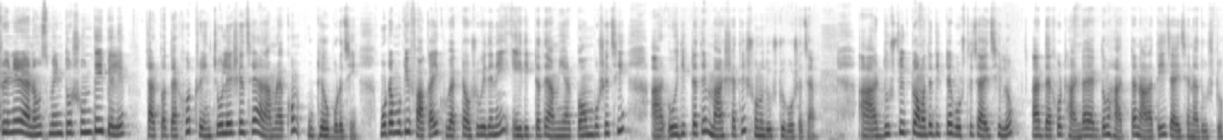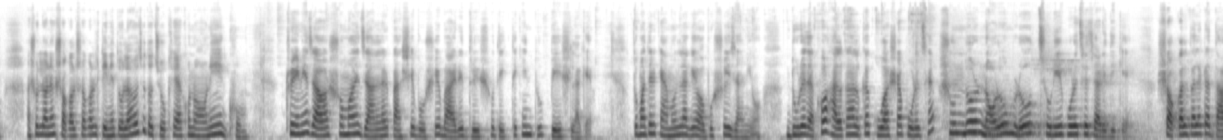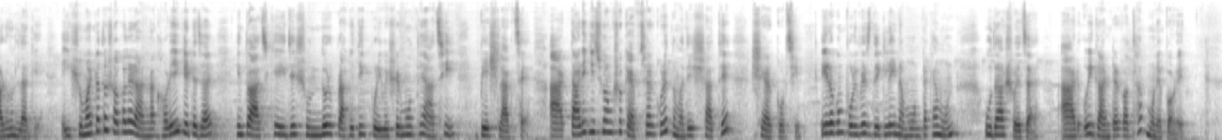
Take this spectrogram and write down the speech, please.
ট্রেনের অ্যানাউন্সমেন্ট তো শুনতেই পেলে তারপর দেখো ট্রেন চলে এসেছে আর আমরা এখন উঠেও পড়েছি। মোটামুটি ফাঁকাই, খুব একটা অসুবিধে নেই। এই দিকটাতে আমি আর পম বসেছি আর ওই দিকটাতে মার সাথে সোনু দুষ্টু বসেছে। আর দুষ্টু একটু আমাদের দিকটায় বসতে চাইছিল। আর দেখো ঠান্ডা একদম হাতটা নাড়াতেই চাইছে না দুষ্টু। আসলে অনেক সকাল সকাল টেনে তোলা হয়েছে তো চোখে এখন অনেক ঘুম। ট্রেনে যাওয়ার সময় জানলার পাশে বসে বাইরের দৃশ্য দেখতে কিন্তু বেশ লাগে। তোমাদের কেমন লাগে অবশ্যই জানিও। দূরে দেখো হালকা হালকা কুয়াশা পড়েছে, সুন্দর নরম রোদ ছড়িয়ে পড়েছে চারিদিকে। সকালবেলাটা দারুণ লাগে। এই সময়টা তো সকালে রান্নাঘরেই কেটে যায়, কিন্তু আজকে এই যে সুন্দর প্রাকৃতিক পরিবেশের মধ্যে আছি, বেশ লাগছে। আর তারই কিছু অংশ ক্যাপচার করে তোমাদের সাথে শেয়ার করছি। এরকম পরিবেশ দেখলেই না মনটা কেমন উদাস হয়ে যায়। আর ওই গানটার কথা মনে পড়ে।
